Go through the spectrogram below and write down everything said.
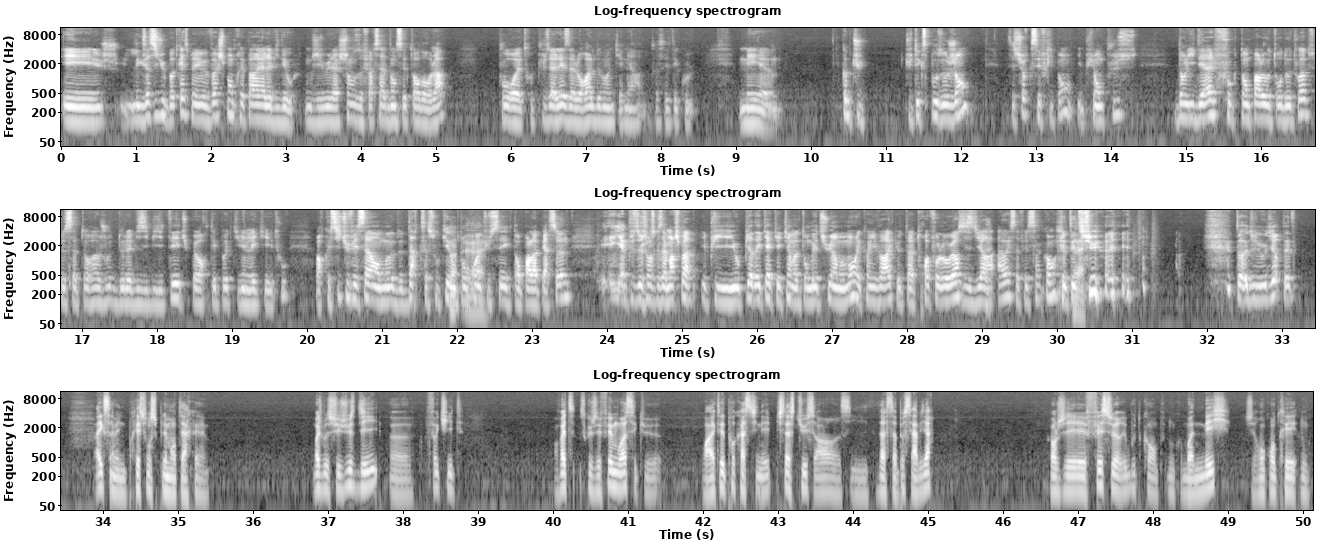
Et l'exercice du podcast m'avait vachement préparé à la vidéo. Donc j'ai eu la chance de faire ça dans cet ordre-là pour être plus à l'aise à l'oral devant une caméra. Donc ça, c'était cool. Mais euh, comme tu tu t'exposes aux gens, c'est sûr que c'est flippant. Et puis en plus, dans l'idéal, faut que t'en parles autour de toi parce que ça te rajoute de la visibilité. Tu peux avoir tes potes qui viennent liker et tout. Alors que si tu fais ça en mode Dark Sasuke dans ton Ouais, coin, ouais. tu sais et que t'en parles à personne, il y a plus de chances que ça marche pas. Et puis au pire des cas, quelqu'un va tomber dessus à un moment et quand il verra que t'as 3 followers, il se dira Ah ouais, ça fait 5 ans que t'es Ouais. dessus. T'aurais dû nous dire peut-être. C'est vrai que ça met une pression supplémentaire quand même. Moi, je me suis juste dit, euh, fuck it. En fait, ce que j'ai fait, moi, c'est que pour arrêter de procrastiner, petite astuce, hein, si ça, ça peut servir. Quand j'ai fait ce reboot camp, donc au mois de mai, j'ai rencontré donc.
